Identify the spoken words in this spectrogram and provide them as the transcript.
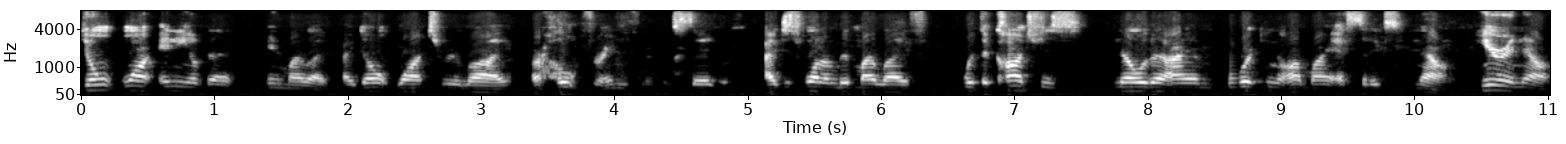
don't want any of that in my life. I don't want to rely or hope for anything. Instead, I just want to live my life with the conscious know that I am working on my aesthetics now, here and now,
